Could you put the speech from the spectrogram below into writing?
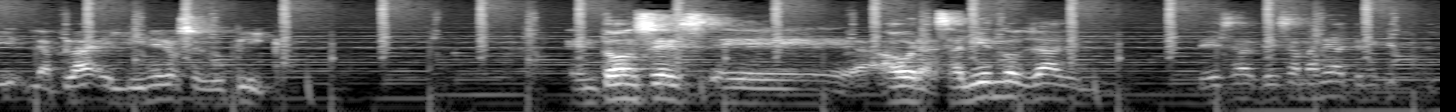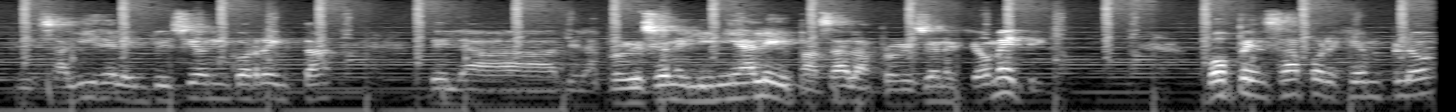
el, dinero se duplica. Entonces, eh, ahora saliendo ya de, esa, de esa manera, tenés que salir de la intuición incorrecta de, las progresiones lineales y pasar a las progresiones geométricas. Vos pensás, por ejemplo,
